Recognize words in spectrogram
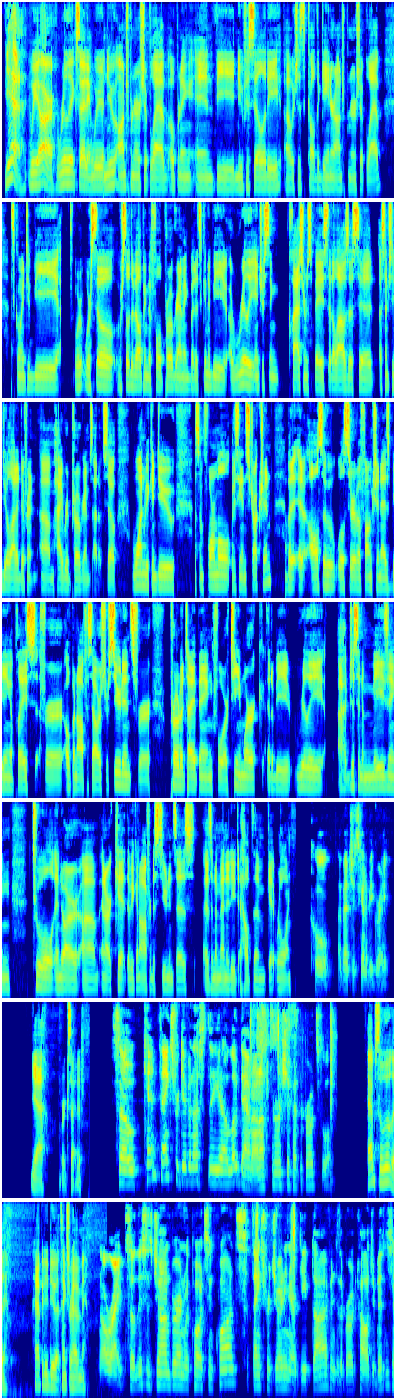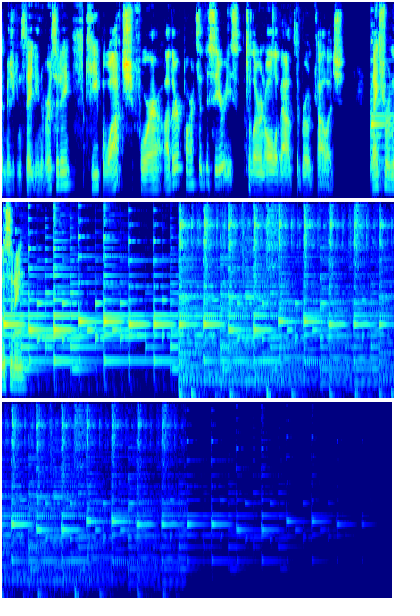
Yeah, we are really exciting. We're a new entrepreneurship lab opening in the new facility, uh, which is called the Gainer Entrepreneurship Lab. It's going to be we're, we're still we're still developing the full programming, but it's going to be a really interesting classroom space that allows us to essentially do a lot of different um, hybrid programs out of. So one, we can do some formal, obviously, instruction, but it also will serve a function as being a place for open office hours for students, for prototyping, for teamwork. That'll be really uh, just an amazing tool into our um, in our kit that we can offer to students as as an amenity to help them get rolling. Cool. I bet you it's going to be great. Yeah, we're excited. So, Ken, thanks for giving us the uh, lowdown on entrepreneurship at the Broad School. Absolutely. Happy to do it. Thanks for having me. All right. So, this is John Byrne with Poets and Quants. Thanks for joining our deep dive into the Broad College of Business at Michigan State University. Keep a watch for other parts of the series to learn all about the Broad College. Thanks for listening.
